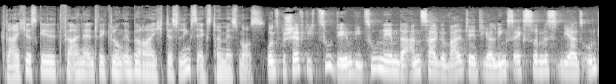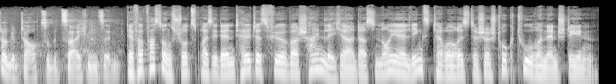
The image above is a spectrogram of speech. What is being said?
Gleiches gilt für eine Entwicklung im Bereich des Linksextremismus. Uns beschäftigt zudem die zunehmende Anzahl gewalttätiger Linksextremisten, die als untergetaucht zu bezeichnen sind. Der Verfassungsschutzpräsident hält es für wahrscheinlicher, dass neue linksterroristische Strukturen entstehen.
